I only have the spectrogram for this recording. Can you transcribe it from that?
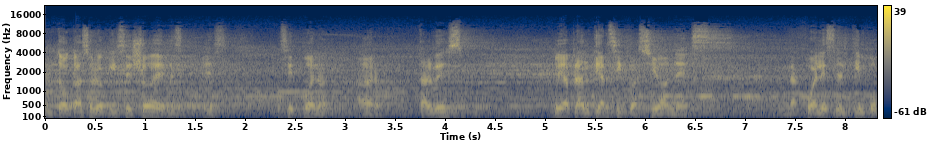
En todo caso, lo que hice yo es, decir, bueno, a ver, tal vez voy a plantear situaciones en las cuales el tiempo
